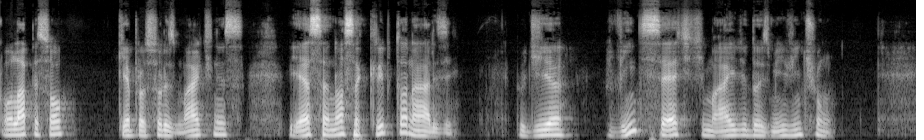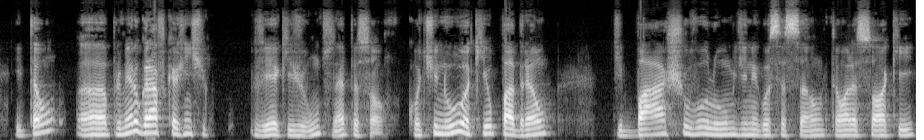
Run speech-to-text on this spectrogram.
Olá pessoal, aqui é o professor Smartness e essa é a nossa criptoanálise do dia 27 de maio de 2021. Então, o primeiro gráfico que a gente vê aqui juntos, né pessoal, continua aqui o padrão de baixo volume de negociação. Então, olha só aqui,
